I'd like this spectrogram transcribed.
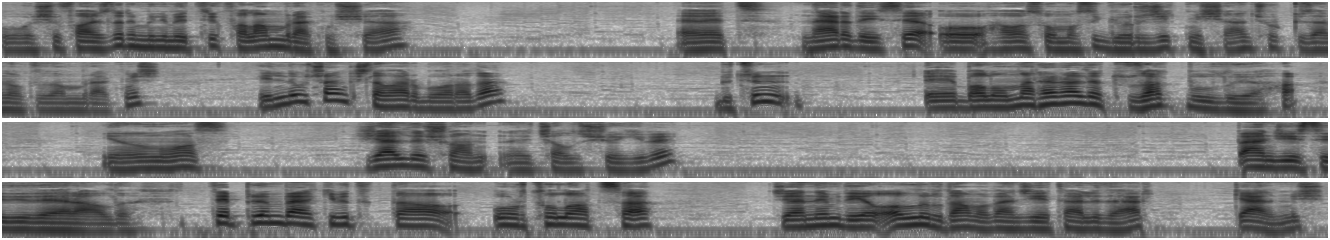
O şifacıları milimetrik falan bırakmış ya. Evet. Neredeyse o hava soğuması görecekmiş yani. Çok güzel noktadan bırakmış. Elinde uçan kışla var bu arada. Bütün e, balonlar herhalde tuzak buldu ya. İnanılmaz. Jel de şu an e, çalışıyor gibi. Bence istediği değer aldı. Deprem belki bir tık daha ortalı atsa cehennemi değil alırdı ama bence yeterli değer gelmiş.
